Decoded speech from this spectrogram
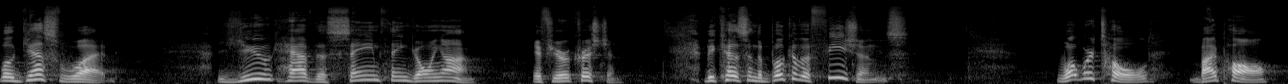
Well, guess what? You have the same thing going on if you're a Christian. Because in the book of Ephesians, what we're told by Paul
